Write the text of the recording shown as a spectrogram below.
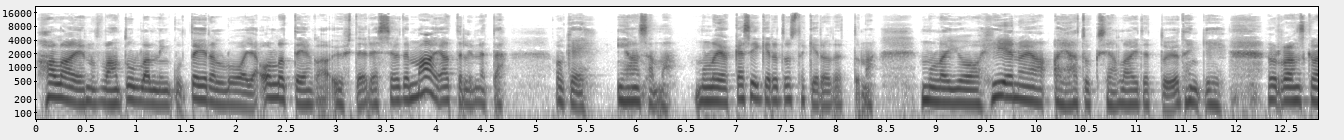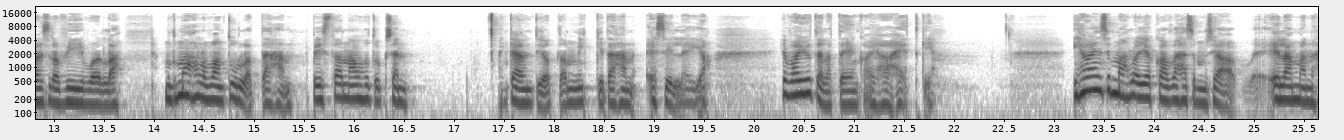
halajennut vaan tulla niin kuin teidän luo ja olla teidän kanssa yhteydessä. Joten mä ajattelin, että okei, okay, ihan sama. Mulla ei ole käsikirjoitusta kirjoitettuna. Mulla ei ole hienoja ajatuksia laitettu jotenkin ranskalaisilla viivoilla. Mutta mä haluan vaan tulla tähän. Pistää nauhoituksen käynti, ottaa mikki tähän esille ja, ja vaan jutella teidän kanssa ihan hetki. Ihan ensin mä haluan jakaa vähän semmoisia elämän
